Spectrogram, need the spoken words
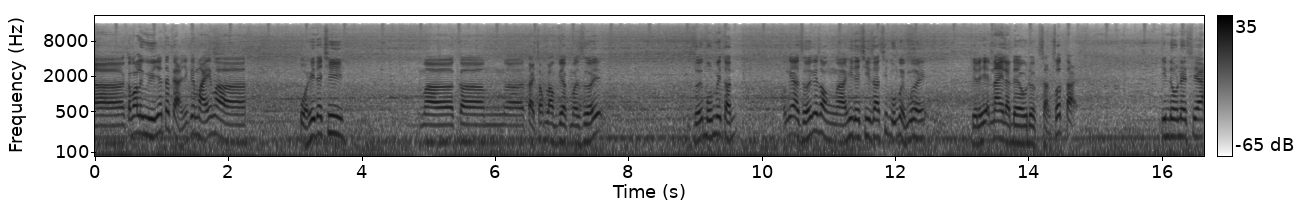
À, Các bác lưu ý nhé tất cả những cái máy mà của Hitachi mà à, tải trọng làm việc mà dưới dưới 40 tấn. Có nghĩa là dưới cái dòng à, Hitachi Jasit 470 ấy, thì hiện nay là đều được sản xuất tại Indonesia.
